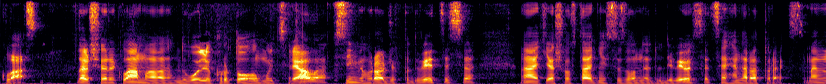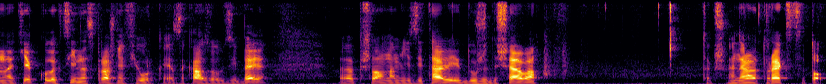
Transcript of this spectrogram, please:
Класно. Далі реклама доволі крутого мультсеріала. Всім його раджу подивитися. Навіть я ще останній сезон не додивився, це Генератор X. У мене навіть є колекційна справжня фігурка. Я заказував з eBay. Е, Прийшла вона мені з Італії, дуже дешева. Так що Генератор X це топ.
